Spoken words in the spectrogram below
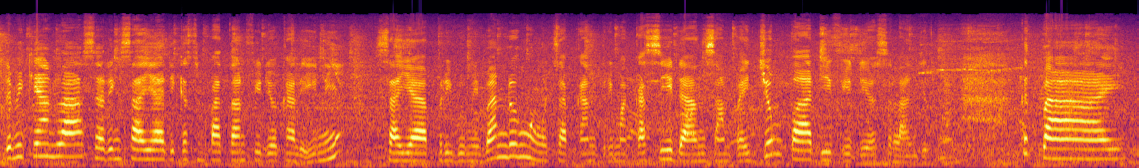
Demikianlah sering saya di kesempatan video kali ini. Saya Pribumi Bandung mengucapkan terima kasih dan sampai jumpa di video selanjutnya. Goodbye.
